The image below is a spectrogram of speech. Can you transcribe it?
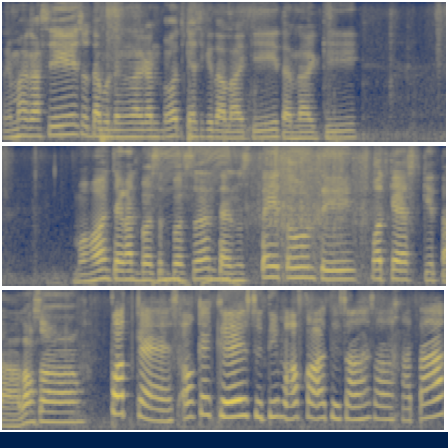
Terima kasih sudah mendengarkan podcast kita lagi dan lagi. Mohon jangan bosan-bosan dan stay tune di podcast kita. Langsung. podcast. Oke guys, jadi maaf kalau ada salah-salah kata.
